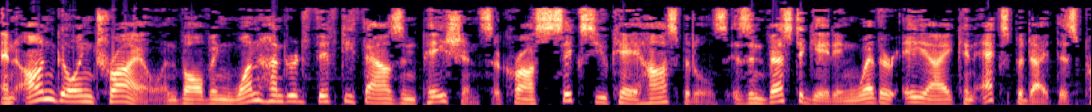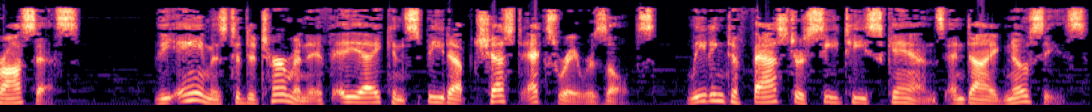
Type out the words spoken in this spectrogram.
An ongoing trial involving 150,000 patients across six UK hospitals is investigating whether AI can expedite this process. The aim is to determine if AI can speed up chest x-ray results, leading to faster CT scans and diagnoses.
